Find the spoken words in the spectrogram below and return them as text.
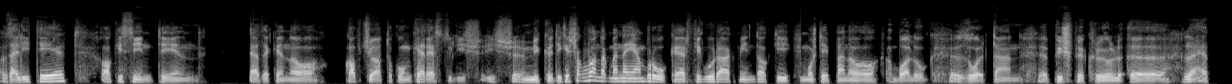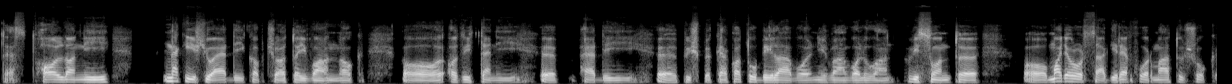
az elítélt, aki szintén ezeken a kapcsolatokon keresztül is, is működik. És akkor vannak benne ilyen broker figurák, mint aki most éppen a Balog Zoltán püspökről ö, lehet ezt hallani, neki is jó erdélyi kapcsolatai vannak az itteni erdélyi püspökkel, Kató Bélával nyilvánvalóan, viszont a magyarországi reformátusok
